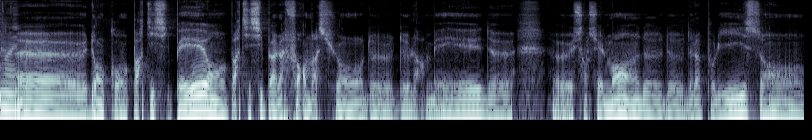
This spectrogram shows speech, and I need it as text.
Ouais. Euh, donc on participait, on participait à la formation de, de l'armée, de, essentiellement hein, de, de- de la police. On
